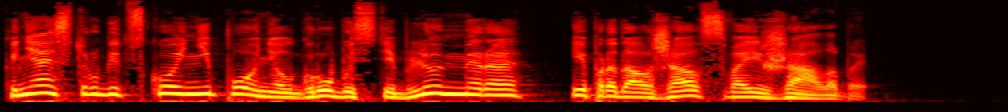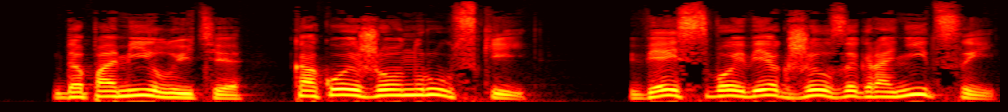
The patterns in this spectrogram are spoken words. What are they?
князь Трубецкой не понял грубости Блюмера и продолжал свои жалобы. «Да помилуйте, какой же он русский!» Весь свой век жил за границей,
